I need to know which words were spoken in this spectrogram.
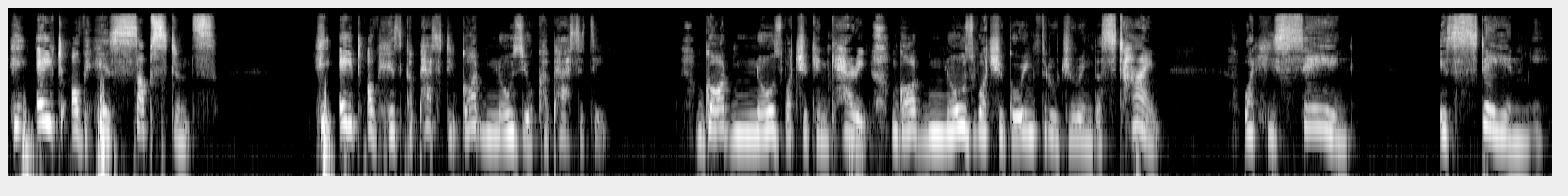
He ate of his substance. He ate of his capacity. God knows your capacity. God knows what you can carry. God knows what you're going through during this time. What he's saying is stay in me.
